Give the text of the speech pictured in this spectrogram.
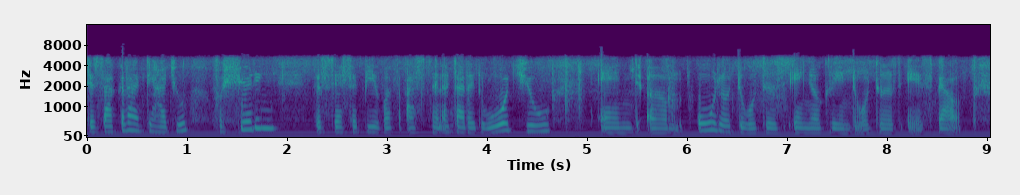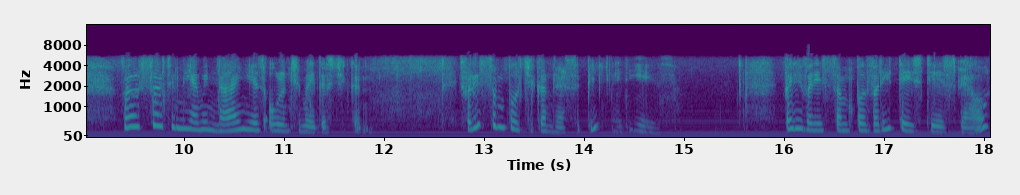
Jazakallah Auntie Haju for sharing this recipe with us. And I reward you and um, all your daughters and your granddaughters as well. Well, certainly, I mean, nine years old and she made this chicken. It's a very simple chicken recipe. It is. Very, very simple, very tasty as well.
